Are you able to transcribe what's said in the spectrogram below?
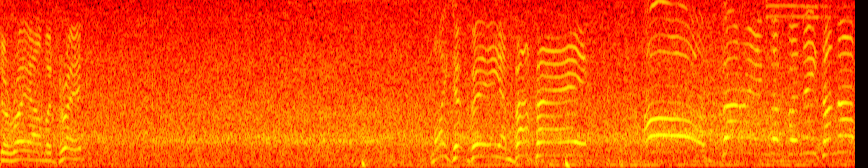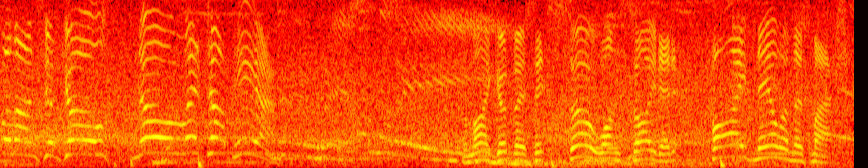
to Real Madrid. Might it be Mbappe? Oh, burying them beneath an avalanche of goals. No let up here. My goodness, it's so one-sided. 5-0 in this match.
